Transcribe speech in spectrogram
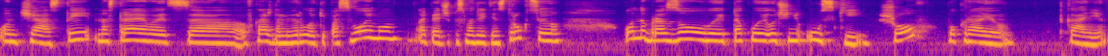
он частый, настраивается в каждом оверлоке по-своему. Опять же, посмотреть инструкцию. Он образовывает такой очень узкий шов по краю ткани,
